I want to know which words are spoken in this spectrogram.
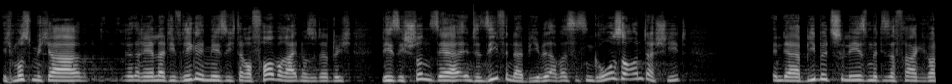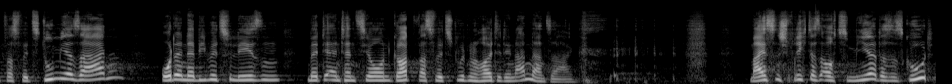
Ich muss mich ja relativ regelmäßig darauf vorbereiten, also dadurch lese ich schon sehr intensiv in der Bibel, aber es ist ein großer Unterschied, in der Bibel zu lesen mit dieser Frage, Gott, was willst du mir sagen? Oder in der Bibel zu lesen mit der Intention, Gott, was willst du denn heute den anderen sagen? Meistens spricht das auch zu mir, das ist gut,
